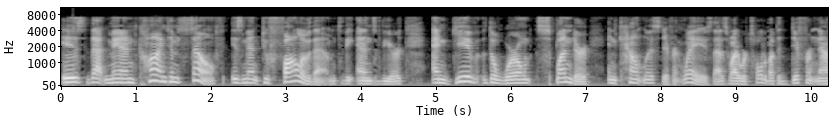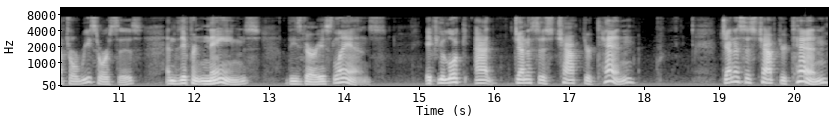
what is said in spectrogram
is that mankind himself is meant to follow them to the ends of the earth and give the world splendor in countless different ways. That is why we're told about the different natural resources and the different names of these various lands. If you look at Genesis chapter 10, Genesis chapter 10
